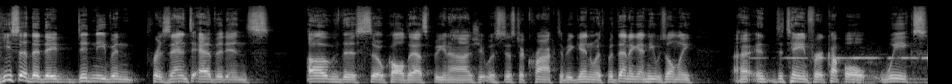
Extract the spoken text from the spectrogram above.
he said that they didn't even present evidence of this so called espionage. It was just a crock to begin with. But then again, he was only detained for a couple weeks.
